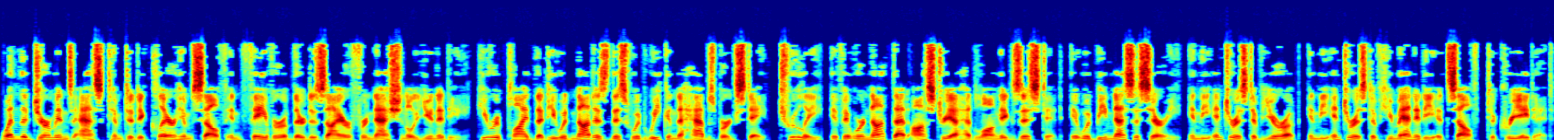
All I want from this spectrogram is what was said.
When the Germans asked him to declare himself in favor of their desire for national unity, he replied that he would not as this would weaken the Habsburg state. Truly, if it were not that Austria had long existed, it would be necessary, in the interest of Europe, in the interest of humanity itself, to create it.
